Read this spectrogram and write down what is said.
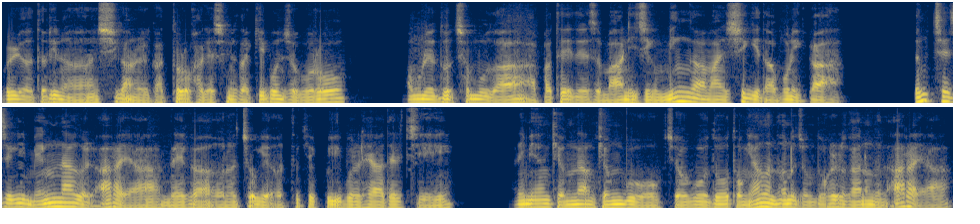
올려드리는 시간을 갖도록 하겠습니다. 기본적으로 아무래도 전부 다 아파트에 대해서 많이 지금 민감한 시기다 보니까 전체적인 맥락을 알아야 내가 어느 쪽에 어떻게 구입을 해야 될지 아니면 경남, 경북, 적어도 동향은 어느 정도 흘러가는 건 알아야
